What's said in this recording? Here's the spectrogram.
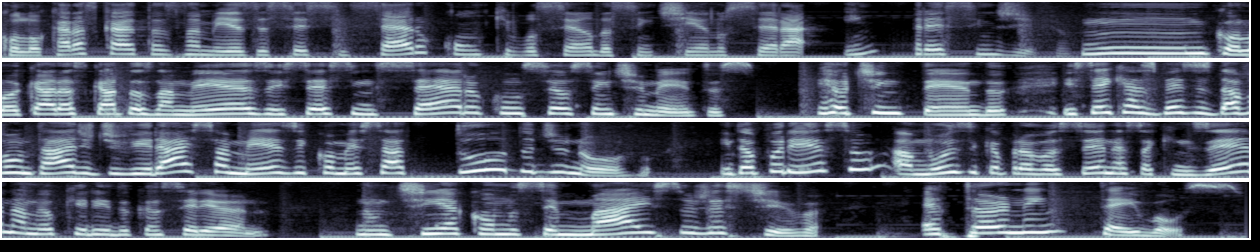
colocar as cartas na mesa e ser sincero com o que você anda sentindo será imprescindível. Hum, colocar as cartas na mesa e ser sincero com seus sentimentos. Eu te entendo e sei que às vezes dá vontade de virar essa mesa e começar tudo de novo. Então por isso, a música para você nessa quinzena, meu querido canceriano, não tinha como ser mais sugestiva é Turning Tables.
